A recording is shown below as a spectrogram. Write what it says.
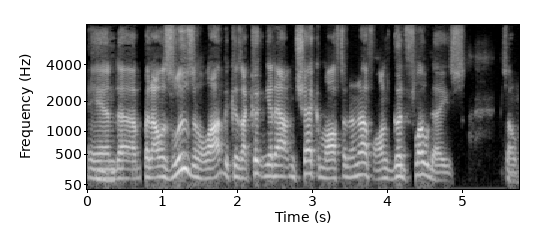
And, mm-hmm. uh, but I was losing a lot because I couldn't get out and check them often enough on good flow days. So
